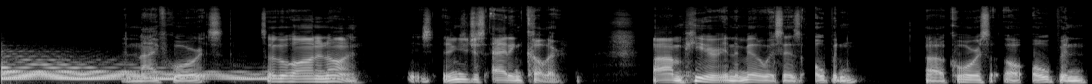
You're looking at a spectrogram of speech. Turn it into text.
And ninth chords. So go on and on. And you're just adding color. Um, here in the middle, it says open uh, chorus uh, open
